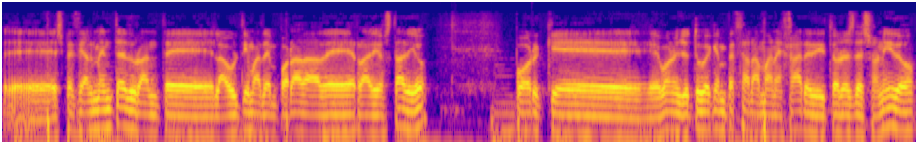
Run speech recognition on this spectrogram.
eh, especialmente durante la última temporada de Radio Estadio, porque bueno, yo tuve que empezar a manejar editores de sonido,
